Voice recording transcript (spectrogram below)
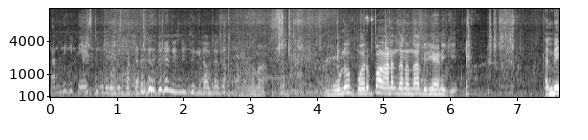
தம்பிக்கு டேஸ்ட் கொடுக்குறதுக்கு பக்கத்தில் நின்றுட்டு இருக்கா அவ்வளோதான் ஆமாம் முழு பொறுப்பு ஆனந்தனம் தான் பிரியாணிக்கு. தம்பி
